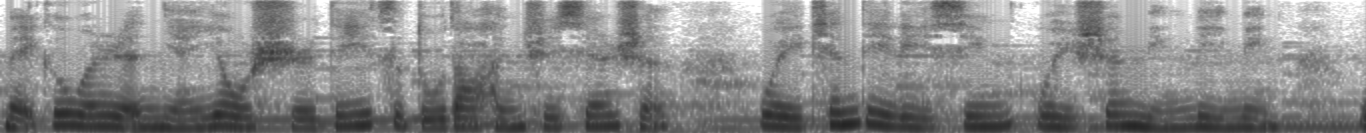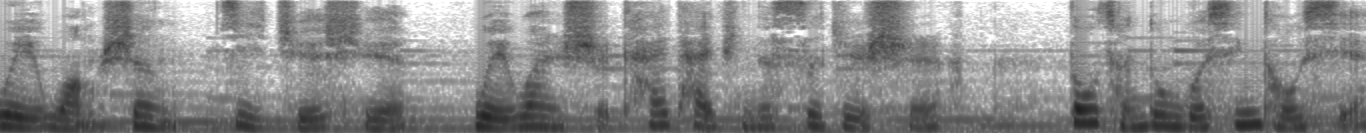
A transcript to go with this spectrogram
每个文人年幼时第一次读到横渠先生为天地立心、为生民立命、为往圣继绝学、为万世开太平的四句时，都曾动过心头血，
